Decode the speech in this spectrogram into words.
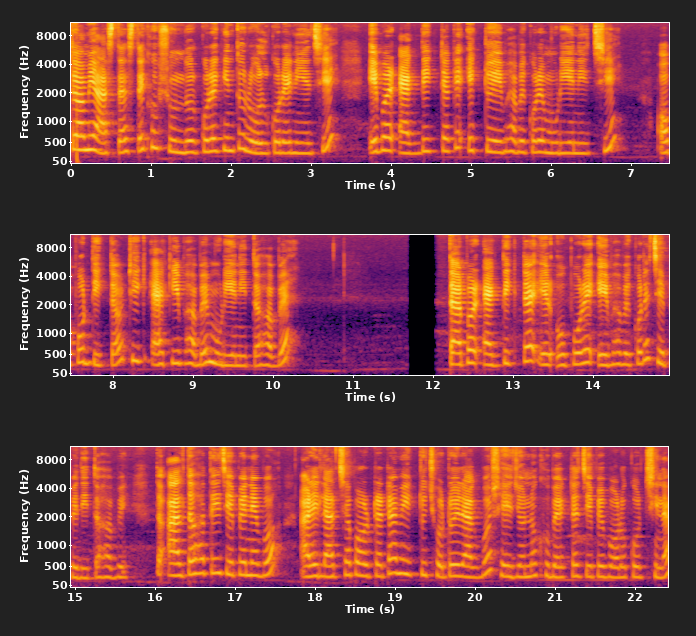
তো আমি আস্তে আস্তে খুব সুন্দর করে কিন্তু রোল করে নিয়েছি। এবার এক দিকটাকে একটু এইভাবে করে মুড়িয়ে নিচ্ছি। অপর দিকটাও ঠিক একইভাবে মুড়িয়ে নিতে হবে। তারপর একদিকটা এর ওপরে এইভাবে করে চেপে দিতে হবে। তো আলতো হাতেই চেপে নেব। আর এই লাচ্ছা পরোটাটা আমি একটু ছোটোই রাখব, সেই জন্য খুব একটা চেপে বড় করছি না।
